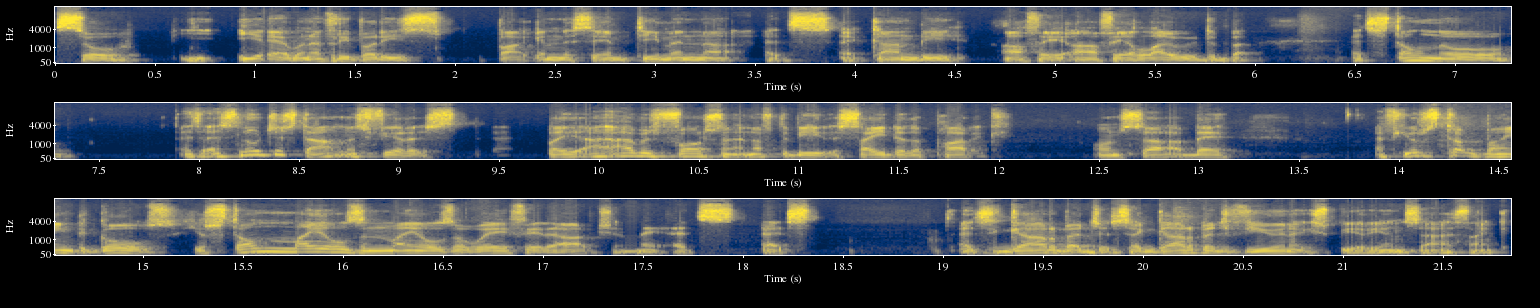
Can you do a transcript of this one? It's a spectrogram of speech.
So yeah, when everybody's back in the same team, in that it's it can be half a half a loud, but it's still no. It's, it's not just atmosphere. It's like I, I was fortunate enough to be at the side of the park on Saturday if you're stuck behind the goals, you're still miles and miles away from the action. Mate. It's it's it's garbage. It's a garbage viewing experience, I think.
